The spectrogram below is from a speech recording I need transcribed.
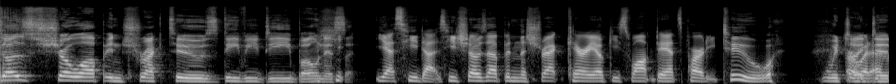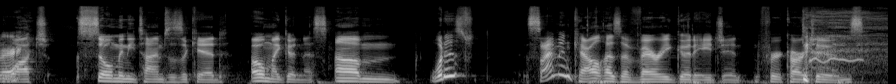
does show up in shrek 2's dvd bonus Yes, he does. He shows up in the Shrek karaoke swamp dance party too. which or I did watch so many times as a kid. Oh my goodness. Um what is Simon Cowell has a very good agent for cartoons.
